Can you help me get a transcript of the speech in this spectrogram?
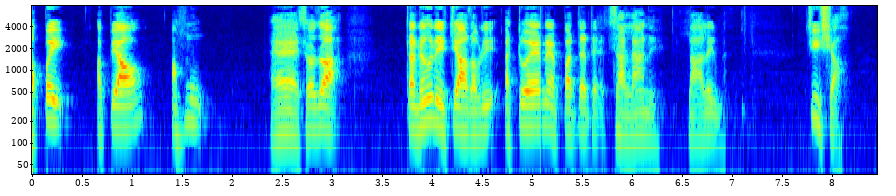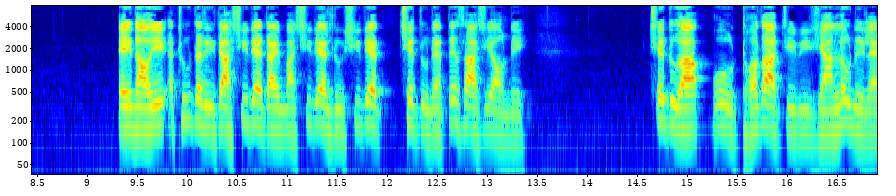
အပိတ်အပြောင်းအမှုအဲစောစောတန်တုံးတွေကြာတော့လေအတွဲနဲ့ပတ်သက်တဲ့ဇာလန်းတွေလာလိမ့်မယ်ကြည့်ရှောင်အိမ်တော်ကြီးအထူးတတိတာရှိတဲ့အတိုင်းမှာရှိတဲ့လူရှိတဲ့ချစ်သူနဲ့တစ္ဆာရှိအောင်နေချစ်သူကကိုယ်ဒေါသကြည့်ပြီးရန်လုံနေလဲ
